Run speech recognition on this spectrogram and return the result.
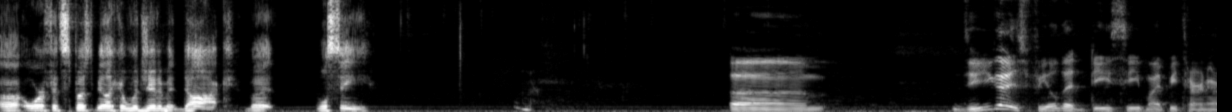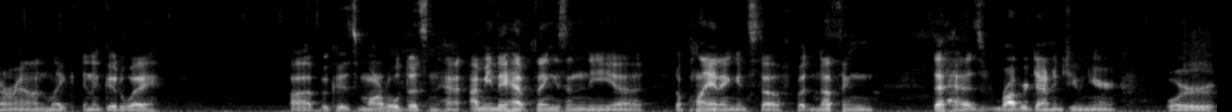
uh, or if it's supposed to be like a legitimate doc. But we'll see. Um, Do you guys feel that DC might be turning around, like in a good way? Uh, because Marvel doesn't have. I mean, they have things in the uh, the planning and stuff, but nothing that has Robert Downey Jr. or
